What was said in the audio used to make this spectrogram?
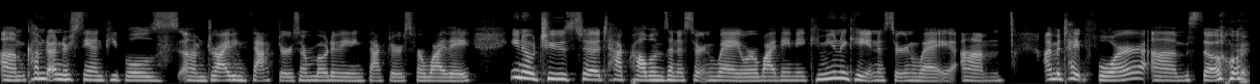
um, come to understand people's um, driving factors or motivating factors for why they, you know, choose to attack problems in a certain way or why they may communicate in a certain way. Um, I'm a type four, um, so okay.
